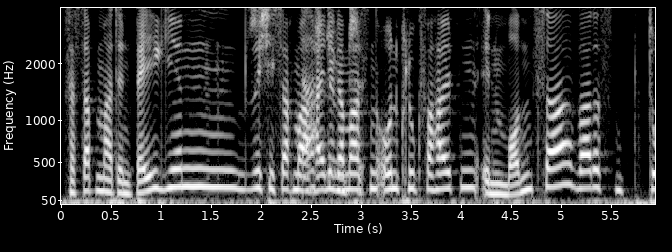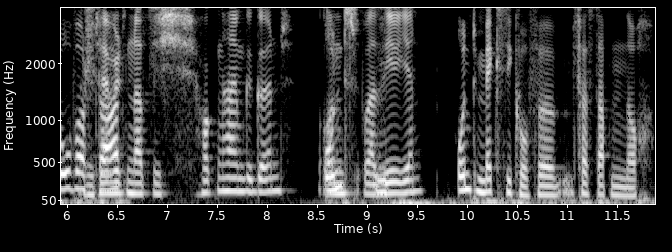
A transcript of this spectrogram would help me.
Verstappen hat in Belgien sich, ich sag mal, ja, einigermaßen stimmt. unklug verhalten. In Monza war das ein doofer und Start. Hamilton hat sich Hockenheim gegönnt. Und, und Brasilien. Und Mexiko für Verstappen noch.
